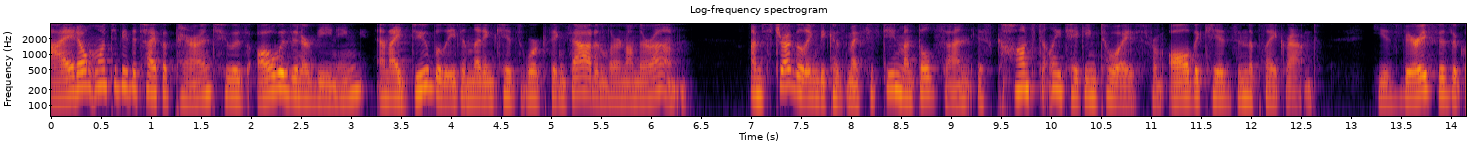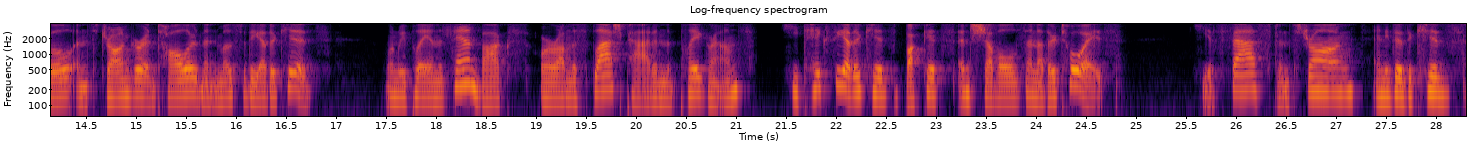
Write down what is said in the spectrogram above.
I don't want to be the type of parent who is always intervening, and I do believe in letting kids work things out and learn on their own. I'm struggling because my 15 month old son is constantly taking toys from all the kids in the playground. He is very physical and stronger and taller than most of the other kids. When we play in the sandbox or on the splash pad in the playgrounds, he takes the other kids' buckets and shovels and other toys. He is fast and strong, and either the kids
